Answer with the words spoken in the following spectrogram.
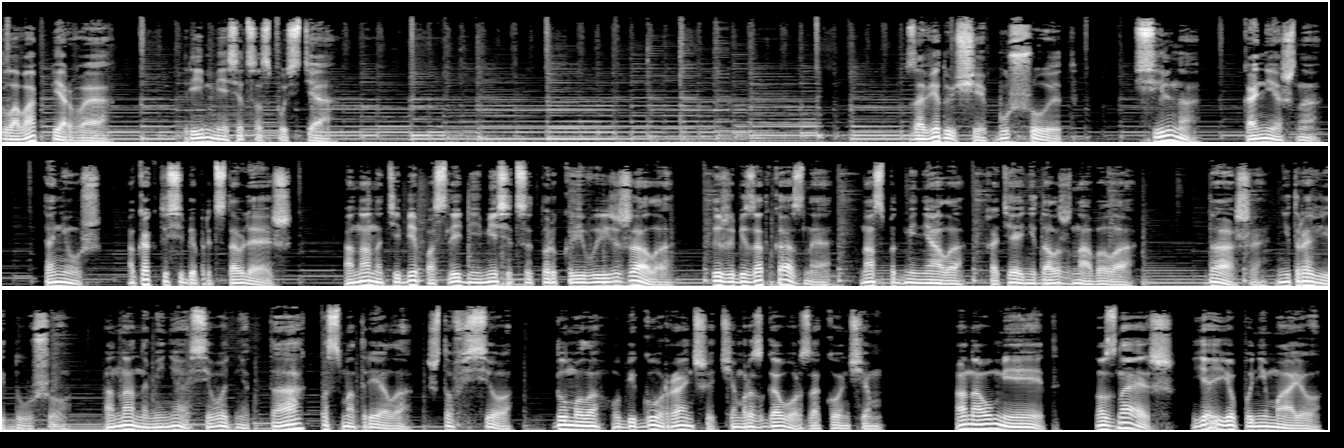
Глава первая. Три месяца спустя. Заведующая бушует. Сильно? Конечно. Танюш, а как ты себе представляешь? Она на тебе последние месяцы только и выезжала. Ты же безотказная. Нас подменяла, хотя и не должна была. Даша, не трави душу. Она на меня сегодня так посмотрела, что все. Думала, убегу раньше, чем разговор закончим. Она умеет. Но знаешь, я ее понимаю.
